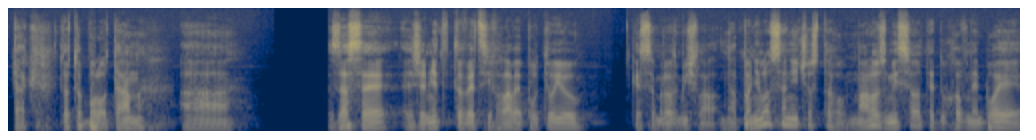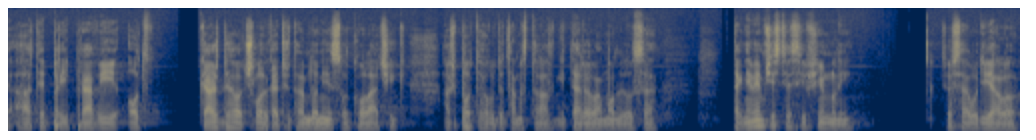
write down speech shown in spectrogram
Tak, toto bolo tam a zase, že mne tieto veci v hlave putujú, keď som rozmýšľal, naplnilo sa niečo z toho? Malo zmysel tie duchovné boje a tie prípravy od každého človeka, čo tam doniesol koláčik, až po toho, kto tam stál s gitarou a modlil sa. Tak neviem, či ste si všimli, čo sa udialo.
